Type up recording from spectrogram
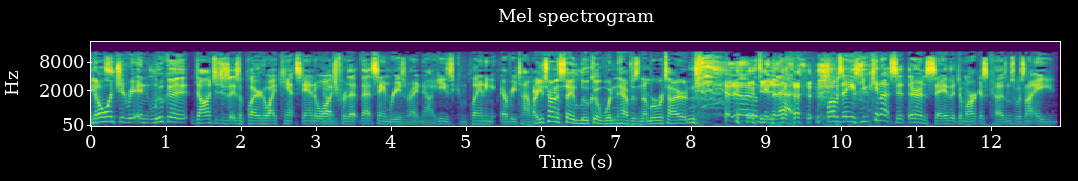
No Yes. one should. Re- and Luka Doncic is, is a player who I can't stand to watch for that, that same reason right now. He's complaining every time. Are you trying to say Luka wouldn't have his number retired? Let's get into that. What I'm saying is, you cannot sit there and say that Demarcus Cousins was not a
